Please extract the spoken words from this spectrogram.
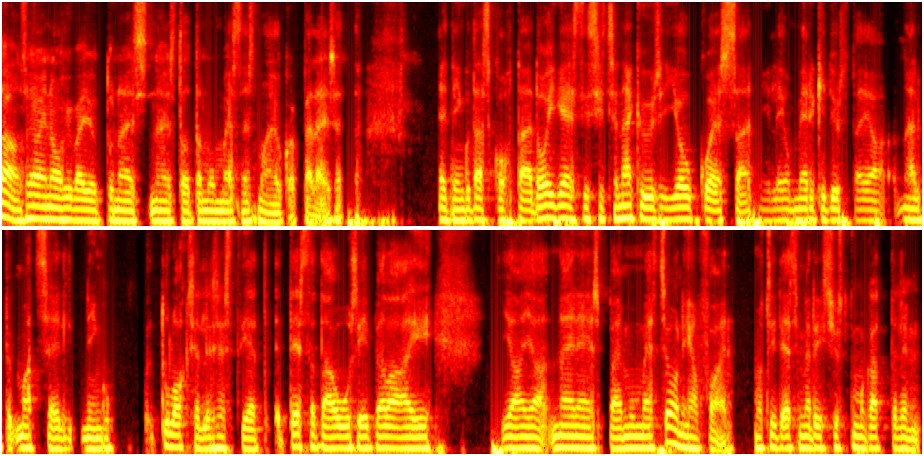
on se ainoa hyvä juttu näissä, näissä tota, mun mielestä näissä maajoukkuepeleissä, että että niin kuin tässä kohtaa, että oikeasti sit se näkyy siinä joukkueessa, että niillä ei ole merkitystä ja näillä matseilla niin kuin tuloksellisesti, että testataan uusia pelaajia ja, ja näin edespäin. Mun mielestä se on ihan fine. Mutta sitten esimerkiksi just kun mä kattelin,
